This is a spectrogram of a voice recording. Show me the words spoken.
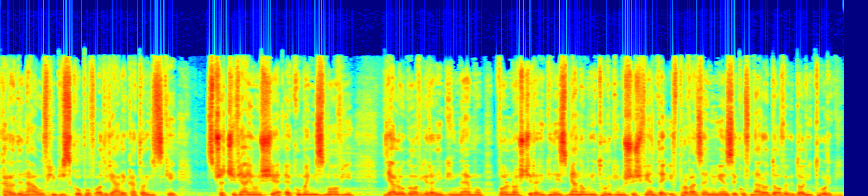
kardynałów i biskupów od wiary katolickiej. Sprzeciwiają się ekumenizmowi, dialogowi religijnemu, wolności religijnej, zmianom liturgii mszy świętej i wprowadzeniu języków narodowych do liturgii.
